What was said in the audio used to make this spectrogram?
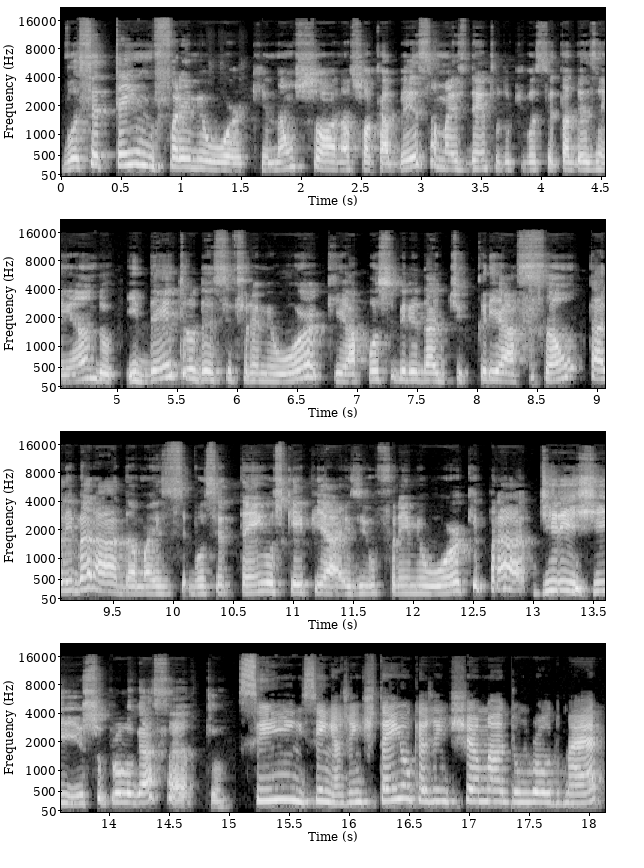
você tem um framework, não só na sua cabeça, mas dentro do que você está desenhando, e dentro desse framework, a possibilidade de criação está liberada, mas você tem os KPIs e o framework para dirigir isso para o lugar certo. Sim, sim, a gente tem o que a gente chama de um roadmap,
